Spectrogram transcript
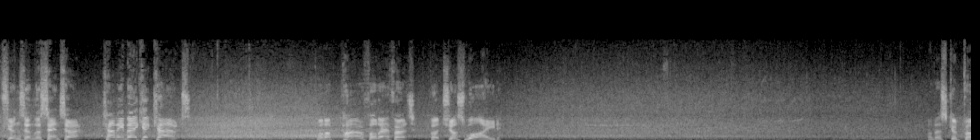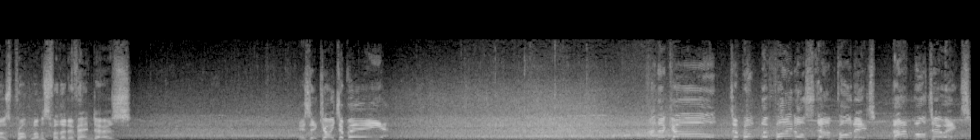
Options in the centre. Can he make it count? Well, a powerful effort, but just wide. Well, this could pose problems for the defenders. Is it going to be? And a goal to put the final stamp on it. That will do it.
